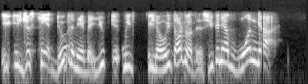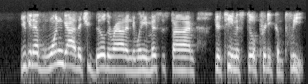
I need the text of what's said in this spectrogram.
You, you just can't do it in the NBA. You we've you know we talked about this. You can have one guy. You can have one guy that you build around, and when he misses time, your team is still pretty complete.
